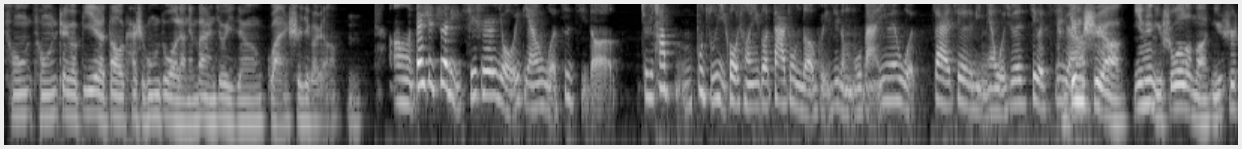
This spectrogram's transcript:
从从这个毕业到开始工作两年半就已经管十几个人了，嗯嗯，但是这里其实有一点我自己的，就是它不足以构成一个大众的轨迹的模板，因为我在这个里面，我觉得这个机缘肯定是啊，因为你说了嘛，你是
